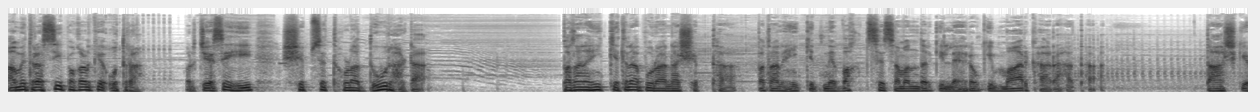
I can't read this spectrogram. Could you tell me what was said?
अमित रस्सी पकड़ के उतरा। और जैसे ही शिप से थोड़ा दूर हटा, पता नहीं कितना पुराना शिप था, पता नहीं कितने वक्त से समंदर की लहरों की मार खा रहा था, ताश के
